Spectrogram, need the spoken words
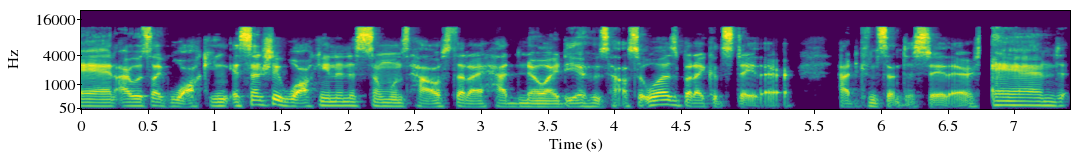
and I was like walking, essentially walking into someone's house that I had no idea whose house it was, but I could stay there, had consent to stay there. And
